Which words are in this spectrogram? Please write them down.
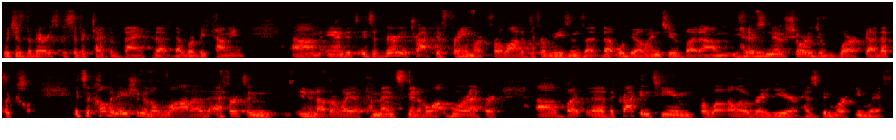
which is the very specific type of bank that, that we're becoming. Um, and it's, it's a very attractive framework for a lot of different reasons that, that we'll go into. But um, yeah, there's no shortage of work. Uh, that's a it's a culmination of a lot of efforts, and in another way, a commencement of a lot more effort. Uh, but uh, the Kraken team, for well over a year, has been working with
